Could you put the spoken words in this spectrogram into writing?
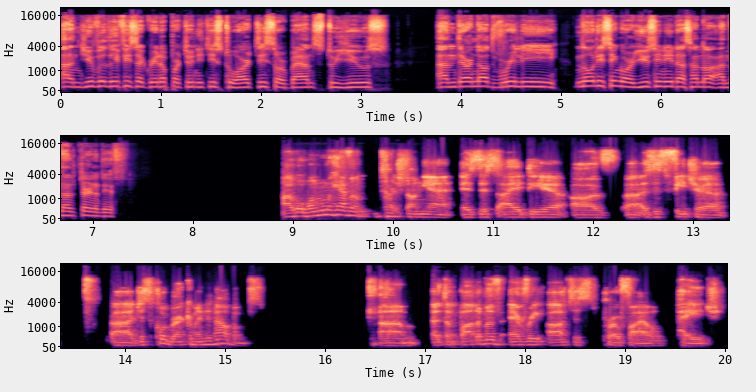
and you believe is a great opportunities to artists or bands to use and they're not really noticing or using it as an, an alternative? Uh, well, one we haven't touched on yet is this idea of uh, is this feature uh, just called recommended albums. Um, at the bottom of every artist profile page,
